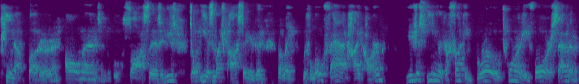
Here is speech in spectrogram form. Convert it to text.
peanut butter and almonds and sauces and you just don't eat as much pasta and you're good. But like with low fat, high carb, you're just eating like a fucking bro 24 7.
